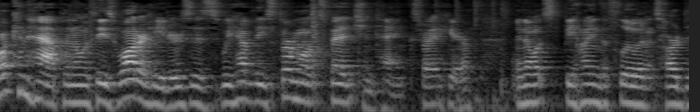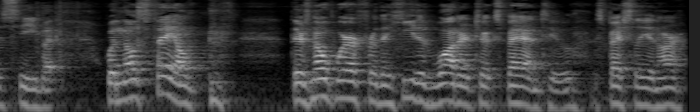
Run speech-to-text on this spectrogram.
what can happen with these water heaters is we have these thermal expansion tanks right here. I know it's behind the flue and it's hard to see, but when those fail, there's nowhere for the heated water to expand to, especially in our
